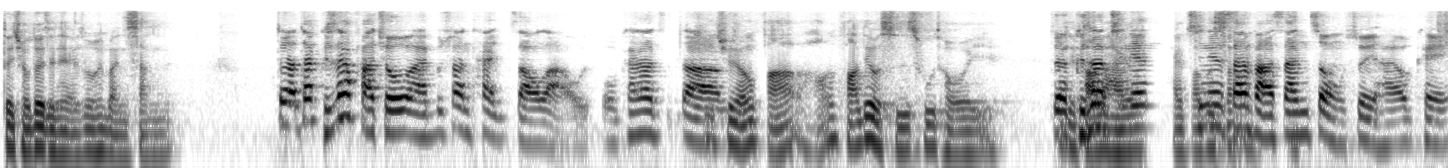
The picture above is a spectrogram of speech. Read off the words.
对球队整体来说会蛮伤的。对啊，他可是他罚球还不算太糟啦，我我看他啊，去年罚好像罚六十出头而已。对，可是他今天今天三罚三中，所以还 OK。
